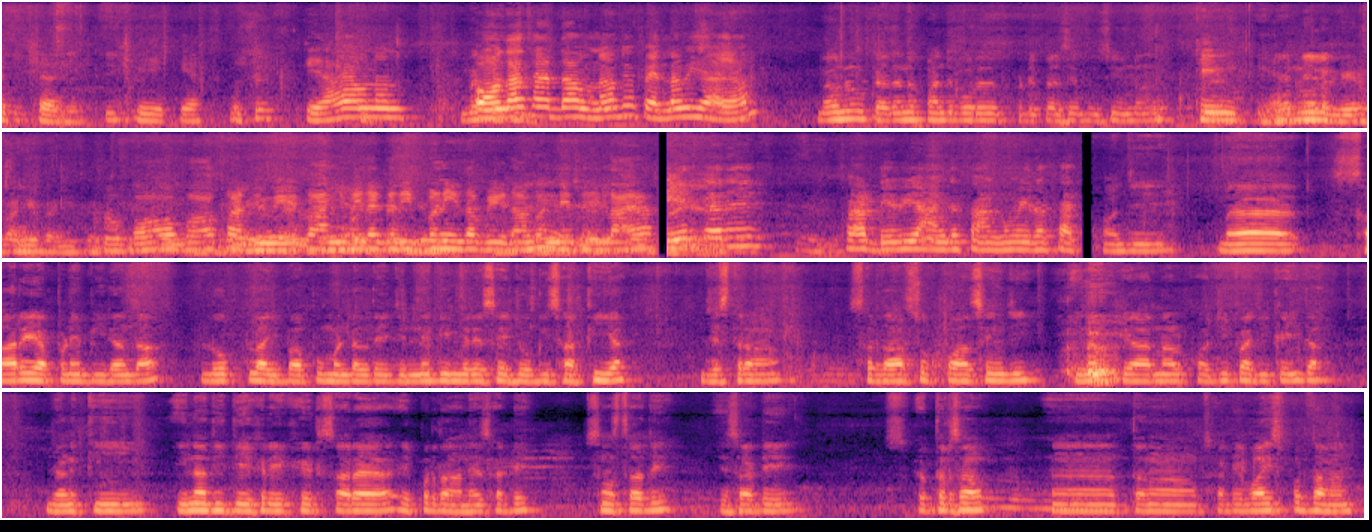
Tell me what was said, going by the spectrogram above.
ਅੱਛਾ ਜੀ ਠੀਕ ਹੈ? ਉੱਥੇ ਕਿਹਾ ਹੈ ਉਹਨਾਂ ਨੂੰ? ਆਉਂਦਾ ਸਾਡਾ ਉਹਨਾਂ ਦੇ ਪਹਿਲਾਂ ਵੀ ਆਇਆ। ਮੈਂ ਉਹਨਾਂ ਨੂੰ ਕਹਿ ਦਿੰਦਾ ਪੰਜ ਬੋਰੇ ਦੇ ਤੁਹਾਡੇ ਪੈਸੇ ਤੁਸੀਂ ਉਹਨਾਂ ਨੂੰ ਠੀਕ ਹੈ। ਇੰਨੀ ਮਿਹਰਬਾਨੀ ਹਾਂ, ਬਹੁਤ ਬਹੁਤ ਸਾਡੀ ਮਿਹਰਬਾਨੀ ਮੇਰਾ ਗਰੀਬਣੀ ਦਾ ਬੇੜਾ ਬੰਨੇ ਤੇ ਲਾਇਆ। ਫੇਰ ਕਰੇ ਸਾਡੇ ਵੀ ਅੰਗ ਸੰਗ ਮੇਰਾ ਸੱਚ। ਹਾਂਜੀ, ਮੈਂ ਸਾਰੇ ਆਪਣੇ ਵੀਰਾਂ ਦਾ ਲੋਕ ਭਲਾਈ ਬਾਪੂ ਮੰਡਲ ਦੇ ਜਿੰਨੇ ਵੀ ਮੇਰੇ ਸਹਿਯੋਗੀ ਸਾਥੀ ਆ, ਜਿਸ ਤਰ੍ਹਾਂ ਸਰਦਾਰ ਸੁਖਪਾਲ ਸਿੰਘ ਜੀ, ਇਹਨਾਂ ਨੂੰ ਪਿਆਰ ਨਾਲ ਫੌਜੀ ਭਾਜੀ ਕਹੀਦਾ, ਜਾਣੀ ਕਿ ਇਹਨਾਂ ਦੀ ਦੇਖ ਰੇਖ ਹੇਠ ਸਾਰਾ ਇਹ ਪ੍ਰਧਾਨ ਹੈ ਸਾਡੇ ਸੰਸਥਾ ਦੇ, ਇਹ ਸਾਡੇ ਸਕੱਤਰ ਸਾਹਿਬ ਤਾਂ ਸਾਡੇ ਵਾਈਸ ਪ੍ਰਧਾਨ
